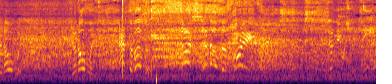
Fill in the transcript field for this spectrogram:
Ginobili. Ginobili at the buzzer. Knocks down the three. With your team.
